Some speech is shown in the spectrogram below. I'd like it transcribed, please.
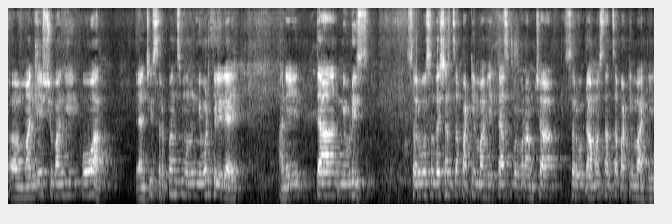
अ, माननीय शुभांगी पवार यांची सरपंच म्हणून निवड केलेली आहे. आणि त्या निवडीस सर्व सदस्यांचा पाठिंबा आहे त्याचबरोबर आमच्या सर्व ग्रामस्थांचा पाठिंबा आहे.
